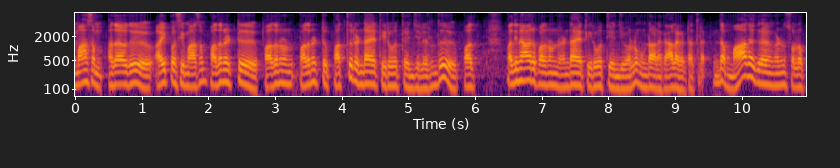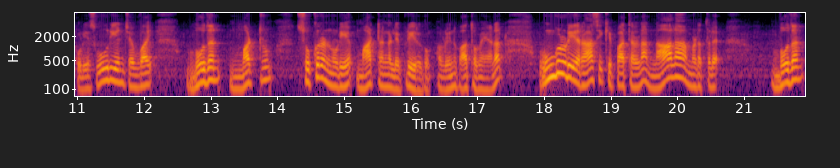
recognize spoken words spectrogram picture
மாதம் அதாவது ஐப்பசி மாதம் பதினெட்டு பதினொன்று பதினெட்டு பத்து ரெண்டாயிரத்தி இருபத்தஞ்சிலிருந்து பத் பதினாறு பதினொன்று ரெண்டாயிரத்தி இருபத்தி அஞ்சு வரலும் உண்டான காலகட்டத்தில் இந்த மாத கிரகங்கள்னு சொல்லக்கூடிய சூரியன் செவ்வாய் புதன் மற்றும் சுக்கரனுடைய மாற்றங்கள் எப்படி இருக்கும் அப்படின்னு பார்த்தோமே ஆனால் உங்களுடைய ராசிக்கு பார்த்தோம்னா நாலாம் இடத்துல புதன்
